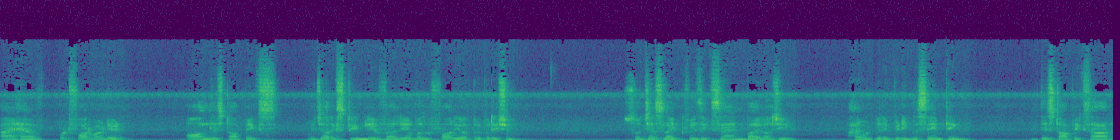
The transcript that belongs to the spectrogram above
I have put forwarded all these topics which are extremely valuable for your preparation. So just like physics and biology, I would be repeating the same thing. These topics are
